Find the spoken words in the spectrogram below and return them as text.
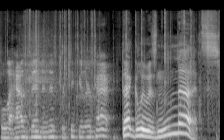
Well, it has been in this particular pack. That glue is nuts.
